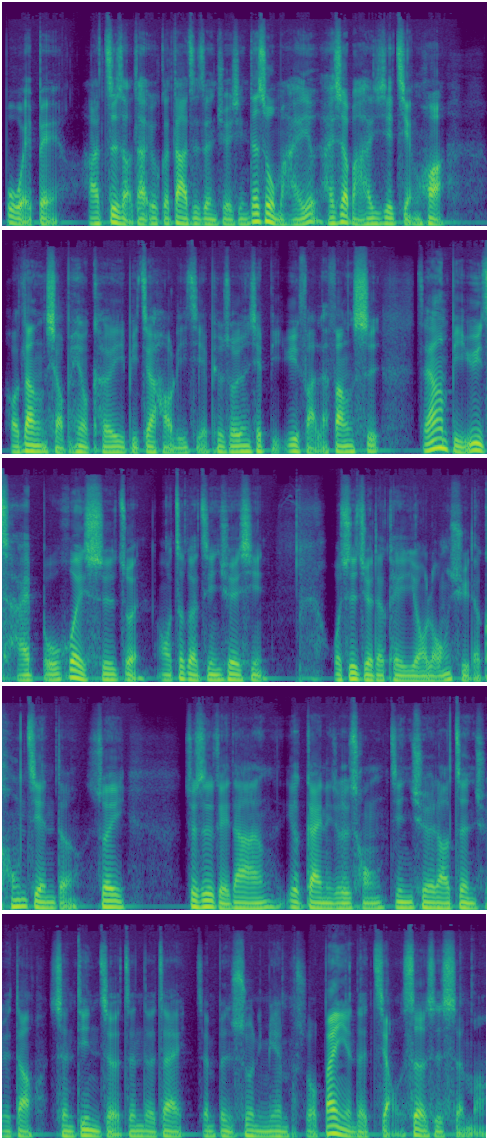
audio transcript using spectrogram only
不违背啊，至少它有个大致正确性，但是我们还要还是要把它一些简化。好，让小朋友可以比较好理解，比如说用一些比喻法的方式，怎样比喻才不会失准哦？这个精确性，我是觉得可以有容许的空间的，所以就是给大家一个概念，就是从精确到正确到审定者真的在整本书里面所扮演的角色是什么？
